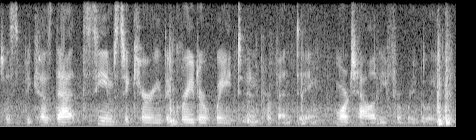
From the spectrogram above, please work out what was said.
just because that seems to carry the greater weight in preventing mortality from rebleeding.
